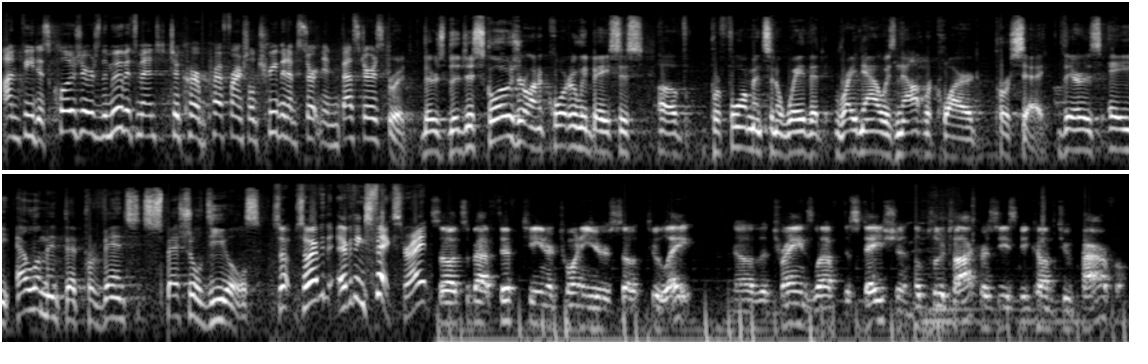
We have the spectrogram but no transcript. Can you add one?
on fee disclosures, the move is meant to curb preferential treatment of certain investors. There's the disclosure on a quarterly basis of performance in a way that right now is not required per se. There's a element that prevents special deals. So, so everything, everything's fixed, right? So it's about 15 or 20 years so too late. You know, the train's left the station. The plutocracy's become too powerful.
